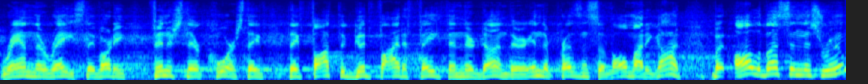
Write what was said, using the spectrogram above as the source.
ran their race. They've already finished their course. They've, they've fought the good fight of faith and they're done. They're in the presence of Almighty God. But all of us in this room,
